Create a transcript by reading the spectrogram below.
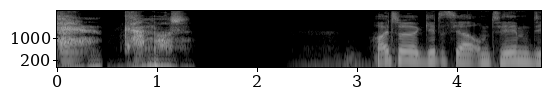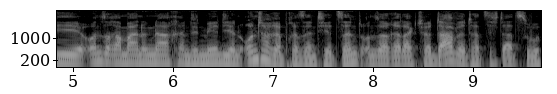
Köln Campus. Heute geht es ja um Themen, die unserer Meinung nach in den Medien unterrepräsentiert sind. Unser Redakteur David hat sich dazu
